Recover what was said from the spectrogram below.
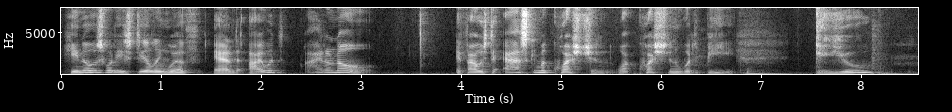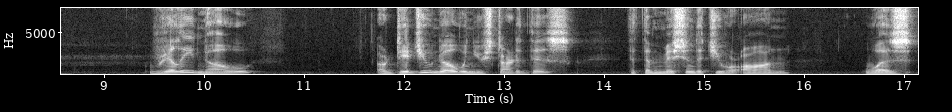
he knows what he's dealing with. And I would, I don't know, if I was to ask him a question, what question would it be? Do you really know or did you know when you started this that the mission that you were on was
